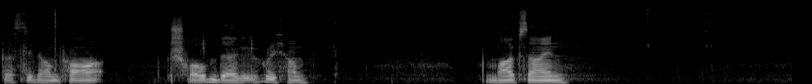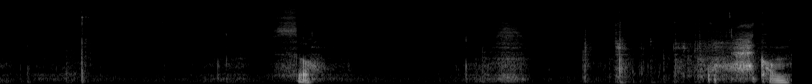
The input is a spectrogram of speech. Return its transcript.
dass die da ein paar Schraubenberge übrig haben. Mag sein. So. Ja, komm.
